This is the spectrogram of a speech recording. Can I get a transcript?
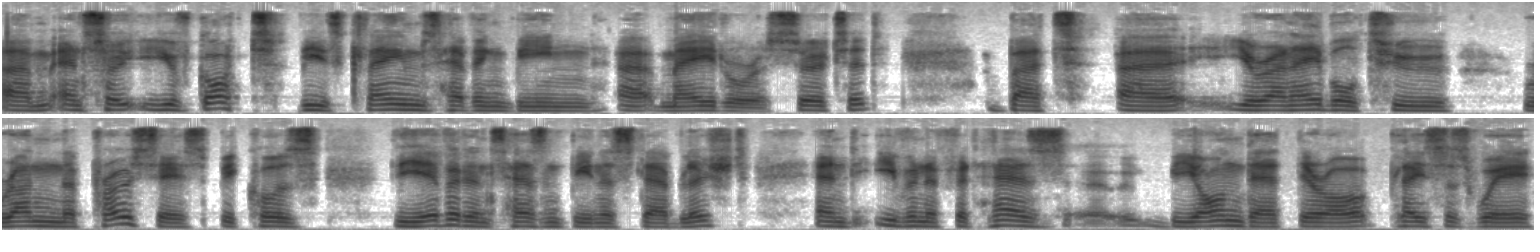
Um, and so you've got these claims having been uh, made or asserted, but uh, you're unable to run the process because the evidence hasn't been established. And even if it has, uh, beyond that, there are places where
